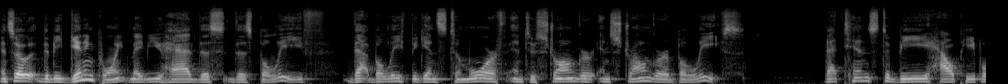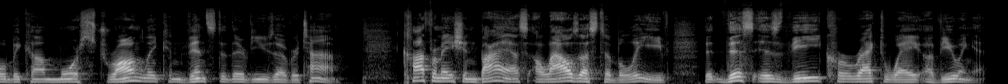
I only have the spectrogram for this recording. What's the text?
And so the beginning point, maybe you had this, this belief that belief begins to morph into stronger and stronger beliefs. That tends to be how people become more strongly convinced of their views over time. Confirmation bias allows us to believe that this is the correct way of viewing it.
